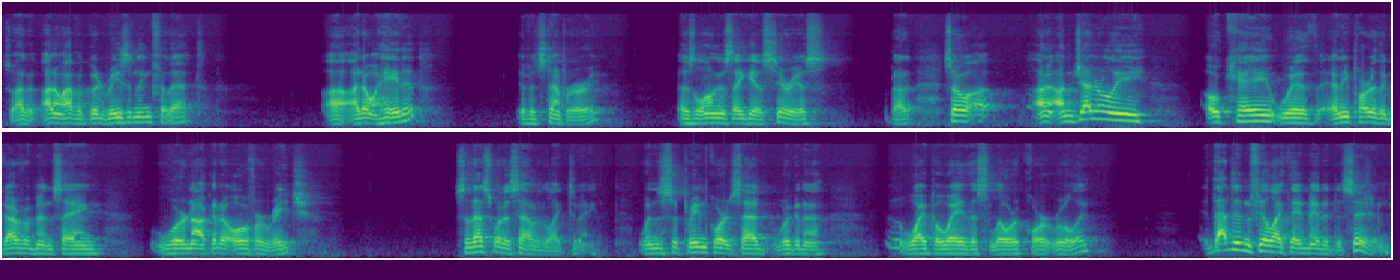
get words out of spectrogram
So I don't, I don't have a good reasoning for that. Uh, I don't hate it if it's temporary, as long as they get serious about it. So uh, I, I'm generally okay with any part of the government saying we're not going to overreach. So that's what it sounded like to me. When the Supreme Court said we're going to wipe away this lower court ruling, that didn't feel like they'd made a decision.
